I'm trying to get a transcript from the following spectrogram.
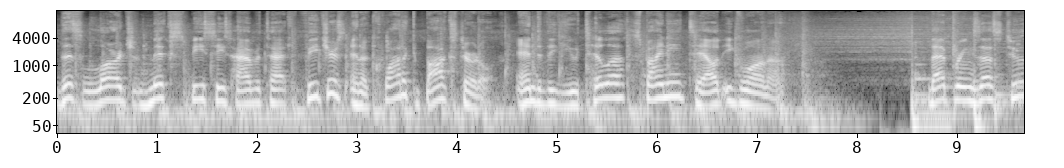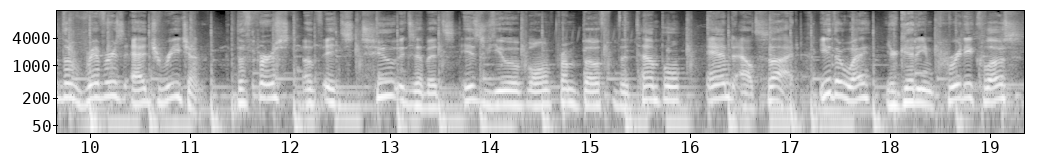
this large mixed species habitat features an aquatic box turtle and the Utila spiny-tailed iguana. That brings us to the River's Edge region. The first of its two exhibits is viewable from both the temple and outside. Either way, you're getting pretty close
